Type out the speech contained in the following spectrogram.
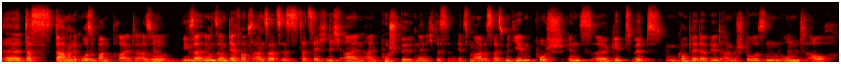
äh, das, da haben wir eine große Bandbreite. Also mhm. wie gesagt, in unserem DevOps-Ansatz ist es tatsächlich ein, ein Push-Bild, nenne ich das jetzt mal. Das heißt, mit jedem Push ins äh, Git wird ein kompletter Bild angestoßen mhm. und auch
